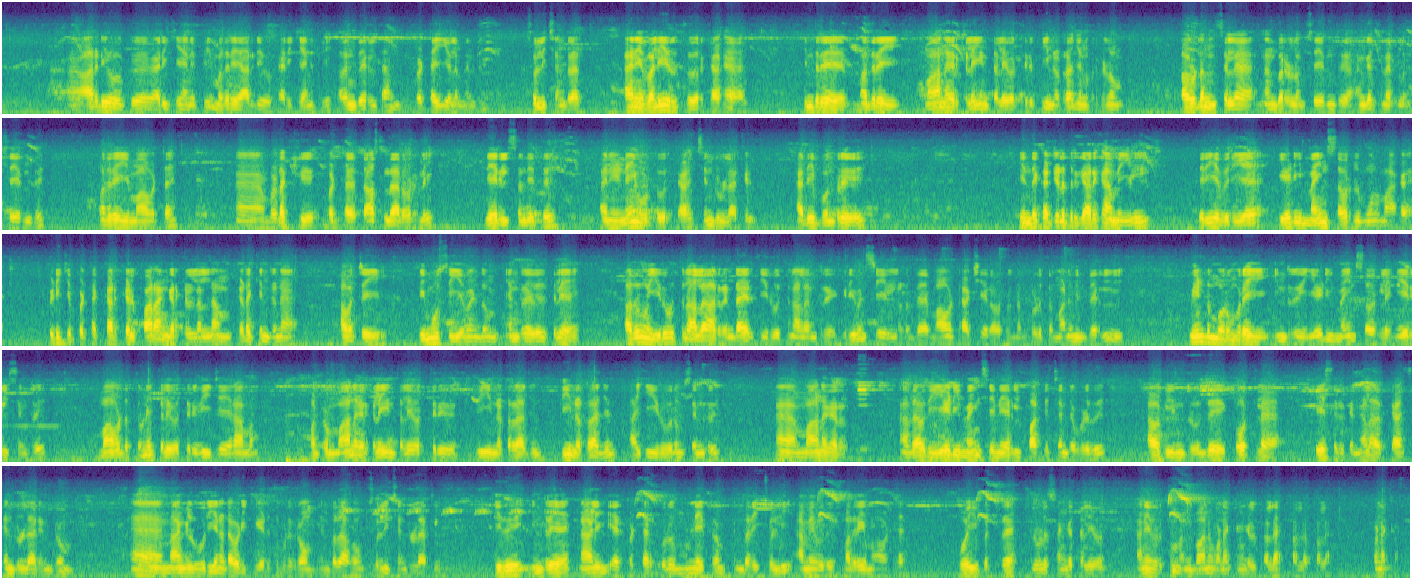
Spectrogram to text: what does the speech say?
ஆர்டிஓவுக்கு அறிக்கை அனுப்பி மதுரை ஆர்டிஓவுக்கு அறிக்கை அனுப்பி அதன் பேரில் தான் வெட்ட இயலும் என்று சொல்லி சென்றார். அதனை வலியுறுத்துவதற்காக இன்று மதுரை மாநகர் கிளையின் தலைவர் திரு பி. நடராஜன் அவர்களும் அவருடன் சில நண்பர்களும் சேர்ந்து அங்கத்தினர்களும் சேர்ந்து மதுரை மாவட்ட வடக்கு வட்ட தாசில்தார் அவர்களை நேரில் சந்தித்து அதனை நினைவூட்டுவதற்காக சென்றுள்ளார்கள். அதே போன்று இந்த கட்டிடத்திற்கு அருகாமையில் பெரிய பெரிய ஏடி மைன்ஸ் அவர்கள் மூலமாக பிடிக்கப்பட்ட கற்கள் பாறாங்கற்கள் எல்லாம் கிடக்கின்றன. அவற்றை ரிமூவ் செய்ய வேண்டும் என்ற விதத்திலே அதுவும் இருபத்தி நாலு ஆறு ரெண்டாயிரத்தி இருபத்தி நாலு அன்று கிரீவன்ஸ் செயல் நடந்த மாவட்ட ஆட்சியர் அவர்களிடம் கொடுத்த மனுவின் பேரில் மீண்டும் ஒரு முறை இன்று ஏடி மைன்ஸ் அவர்களை நேரில் சென்று மாவட்ட துணைத் தலைவர் திரு வி. ஜெயராமன் மற்றும் மாநகர் கலையின் தலைவர் திரு வி. நடராஜன் பி. நடராஜன் ஆகிய இருவரும் சென்று மாநகர் அதாவது ஏடி மைன்ஸை நேரில் பார்க்க சென்ற பொழுது அவர்கள் இன்று வந்து கோர்ட்டில் கேஸ் இருக்கிறதுனால அதற்காக சென்றுள்ளார் என்றும் நாங்கள் உரிய நடவடிக்கை எடுத்துவிடுகிறோம் என்பதாகவும் சொல்லி சென்றுள்ளார்கள். இது இன்றைய நாளில் ஏற்பட்ட ஒரு முன்னேற்றம் என்பதை சொல்லி அமைவது மதுரை மாவட்ட ஓய்வு பெற்ற அலுவலர் சங்கத் தலைவர். அனைவருக்கும் அன்பான வணக்கங்கள் பல பல பல. வணக்கம்.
